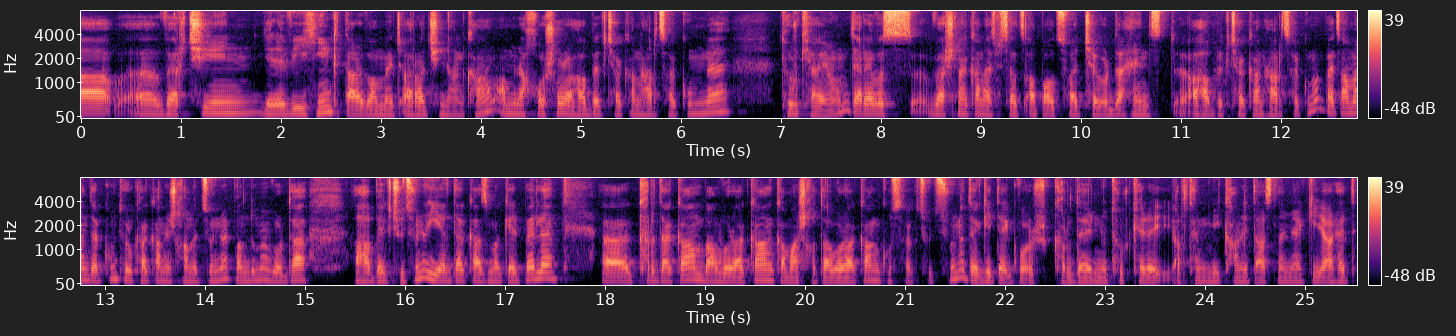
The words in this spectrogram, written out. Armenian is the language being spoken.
վերջին երևի 5 տարվա մեջ առաջին անգամ ամենախոշոր ահաբեկչական հարձակումն է Թուրքիայում դեռևս վերջնական այսպես ապացուցված չէ որ դա հենց ահաբեկչական հարձակում է, բայց ամեն դեպքում թուրքական իշխանությունները պնդում են որ դա ահաբեկչություն է եւ դա կազմակերպել է քրդական, բանվորական կամ աշխատավորական կուսակցությունը, դե գիտեք, որ քրդերն ու թուրքերը արդեն մի քանի տասնամյակ իրար հետ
